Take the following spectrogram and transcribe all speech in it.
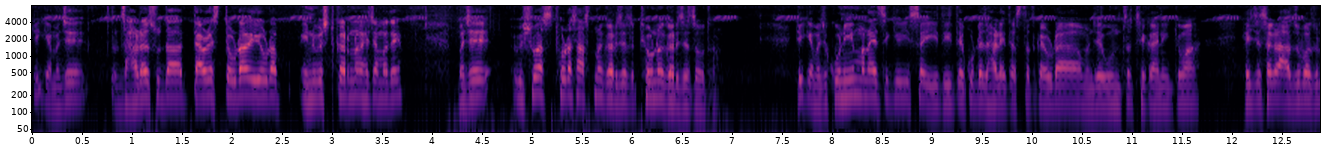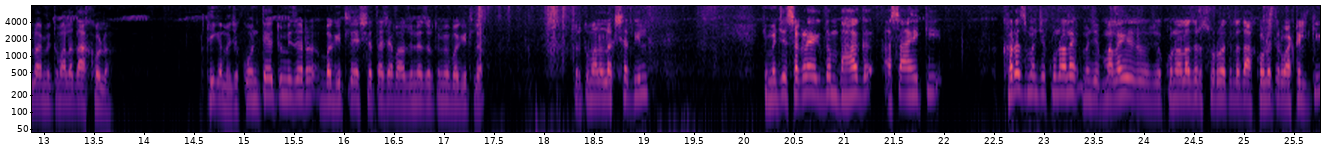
ठीक आहे. म्हणजे झाडंसुद्धा त्यावेळेस तेवढं एवढं इन्व्हेस्ट करणं ह्याच्यामध्ये म्हणजे विश्वास थोडासा असणं गरजेचं ठेवणं गरजेचं होतं. ठीक आहे. म्हणजे कोणीही म्हणायचं की सई इथे कुठे झाडं येत असतात का? एवढा म्हणजे उंच ठिकाणी किंवा हे जे सगळं आजूबाजूला मी तुम्हाला दाखवलं. ठीक आहे. म्हणजे कोणत्याही तुम्ही जर बघितले शेताच्या बाजूने जर तुम्ही बघितलं तर तुम्हाला लक्षात येईल की म्हणजे सगळा एकदम भाग असा आहे की खरंच म्हणजे कुणाला म्हणजे मलाही म्हणजे कुणाला जर सुरुवातीला दाखवलं तर वाटेल की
